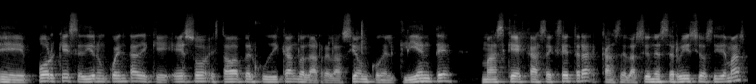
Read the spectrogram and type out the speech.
eh, porque se dieron cuenta de que eso estaba perjudicando la relación con el cliente, más quejas, etcétera, cancelación de servicios y demás,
